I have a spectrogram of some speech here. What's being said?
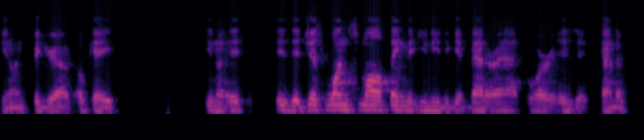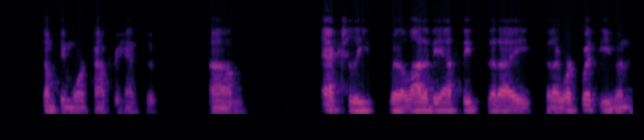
you know, and figure out, okay, you know, it, is it just one small thing that you need to get better at, or is it kind of something more comprehensive? Um, actually with a lot of the athletes that I that I work with, even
